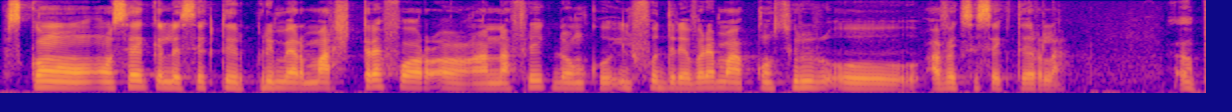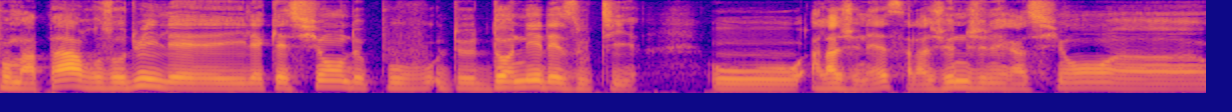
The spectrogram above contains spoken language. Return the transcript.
Parce qu'on sait que le secteur primaire marche très fort en, Afrique, donc il faudrait vraiment construire avec ce secteur-là. Pour ma part, aujourd'hui, il est, question de, de donner des outils à la jeunesse, à la jeune génération, euh,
